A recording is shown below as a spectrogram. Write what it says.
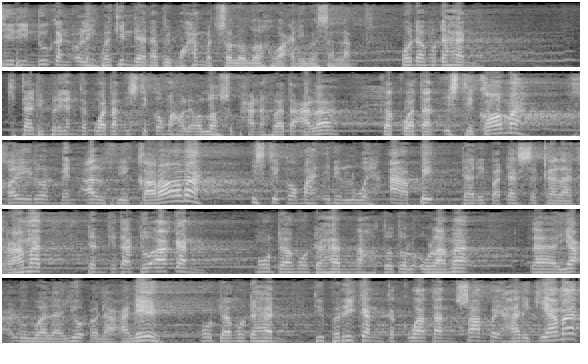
dirindukan oleh baginda Nabi Muhammad Wasallam. Mudah-mudahan kita diberikan kekuatan istiqomah oleh Allah Subhanahu Wa Taala kekuatan istiqomah khairun min alfi karamah. Istiqomah ini luweh apik daripada segala keramat. Dan kita doakan mudah-mudahan Nahdlatul Ulama la ya'lu wa la yu'la alaih. Mudah-mudahan diberikan kekuatan sampai hari kiamat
